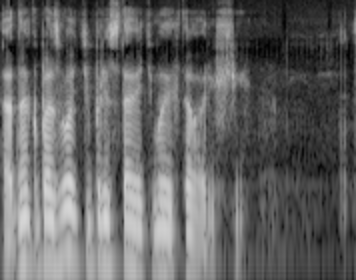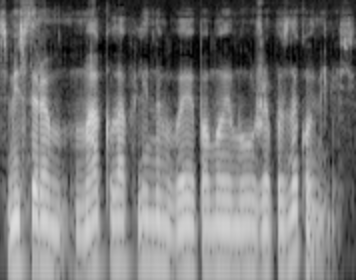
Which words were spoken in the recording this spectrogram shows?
Однако позвольте представить моих товарищей. С мистером Маклафлином вы, по-моему, уже познакомились.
